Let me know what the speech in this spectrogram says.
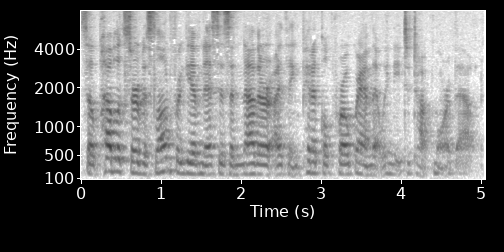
So public service loan forgiveness is another, I think, pinnacle program that we need to talk more about.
